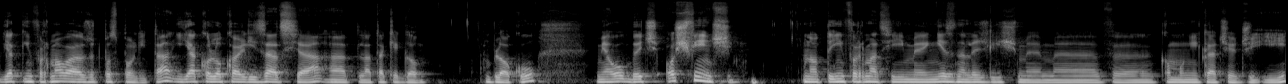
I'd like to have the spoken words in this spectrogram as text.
Jak informowała Rzeczpospolita, jako lokalizacja dla takiego bloku miało być Oświęcim. No, tej informacji my nie znaleźliśmy w komunikacie GE.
